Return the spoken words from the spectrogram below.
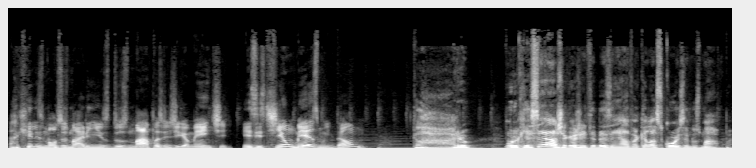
Aqueles monstros marinhos dos mapas de antigamente existiam mesmo, então? Claro! Por que você acha que a gente desenhava aquelas coisas nos mapas?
